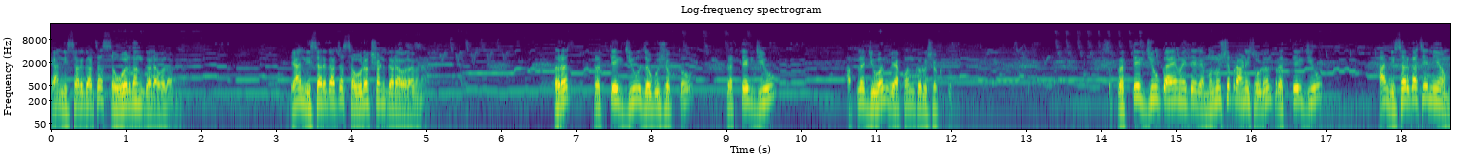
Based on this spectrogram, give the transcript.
या निसर्गाचं संवर्धन करावं लागणार. या निसर्गाचं संरक्षण करावं लागणार. तरच प्रत्येक जीव जगू शकतो प्रत्येक जीव आपलं जीवन व्यापन करू शकतो. प्रत्येक जीव काय माहिती आहे का मनुष्य प्राणी सोडून प्रत्येक जीव हा निसर्गाचे नियम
